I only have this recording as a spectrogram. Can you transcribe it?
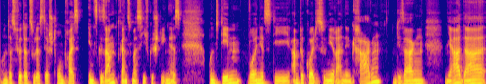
Und das führt dazu, dass der Strompreis insgesamt ganz massiv gestiegen ist. Und dem wollen jetzt die Ampelkoalitionäre an den Kragen. Und die sagen, ja, da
